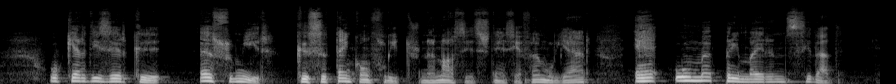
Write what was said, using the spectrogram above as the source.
O que quer dizer que assumir que se tem conflitos na nossa existência familiar é uma primeira necessidade.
